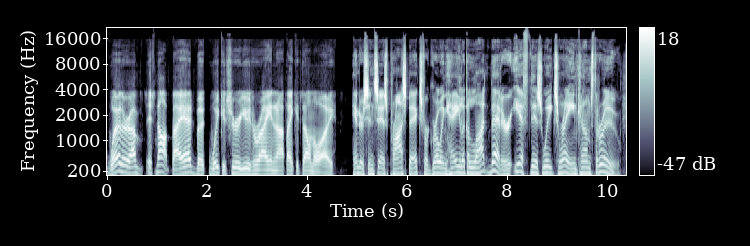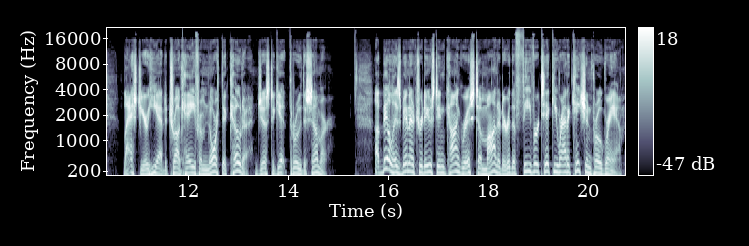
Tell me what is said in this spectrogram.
Weather, I'm, it's not bad, but we could sure use rain, and I think it's on the way. Henderson says prospects for growing hay look a lot better if this week's rain comes through. Last year, he had to truck hay from North Dakota just to get through the summer. A bill has been introduced in Congress to monitor the fever tick eradication program.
